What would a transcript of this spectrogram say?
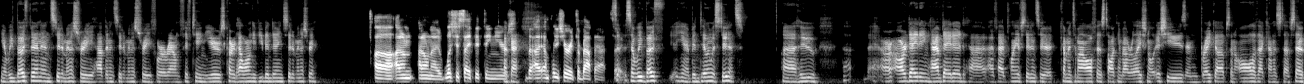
you know, we've both been in student ministry. I've been in student ministry for around 15 years. Kurt, how long have you been doing student ministry? Uh, I don't, I don't know. Let's just say 15 years. Okay. But I, am pretty sure it's about that. So. so, so we've both, you know, been dealing with students uh, who uh, are, are, dating, have dated. Uh, I've had plenty of students who come into my office talking about relational issues and breakups and all of that kind of stuff. So,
